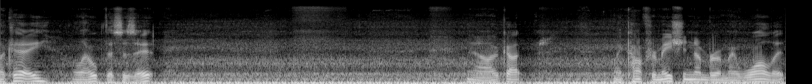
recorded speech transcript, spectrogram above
Okay, well I hope this is it. Now I've got my confirmation number in my wallet.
